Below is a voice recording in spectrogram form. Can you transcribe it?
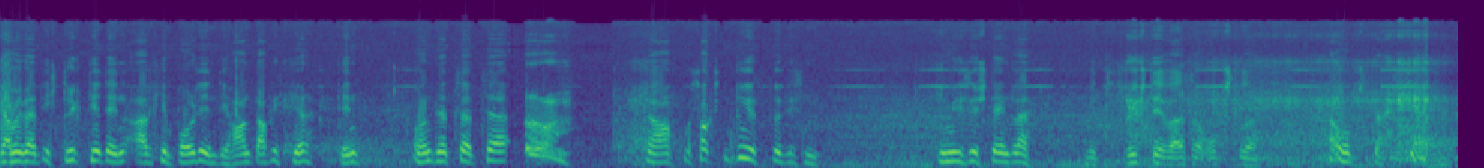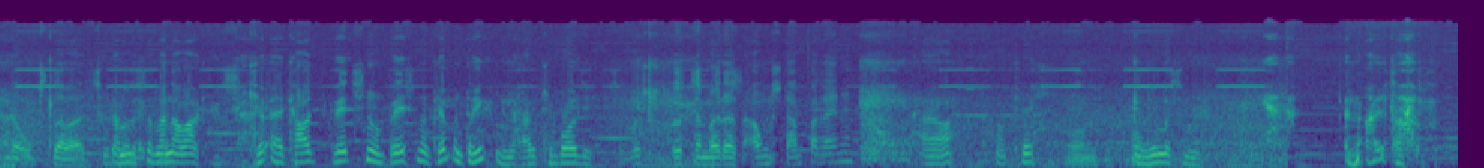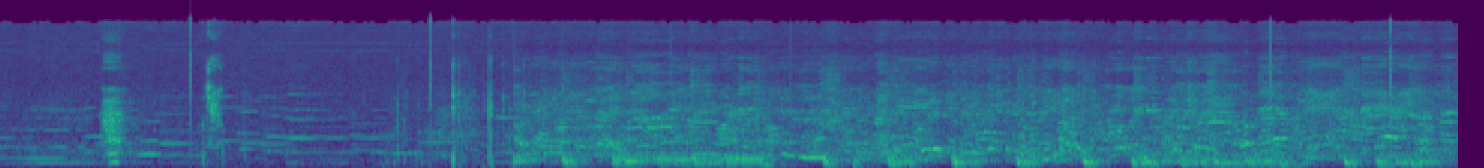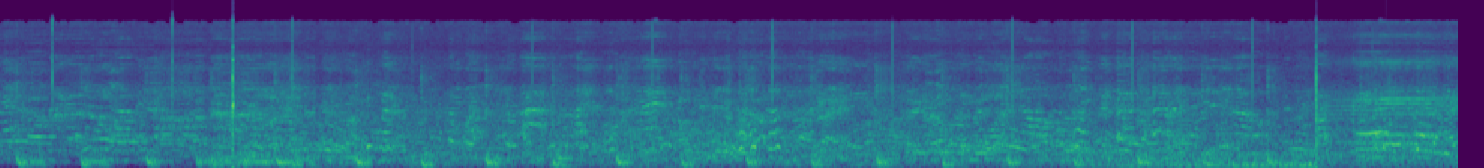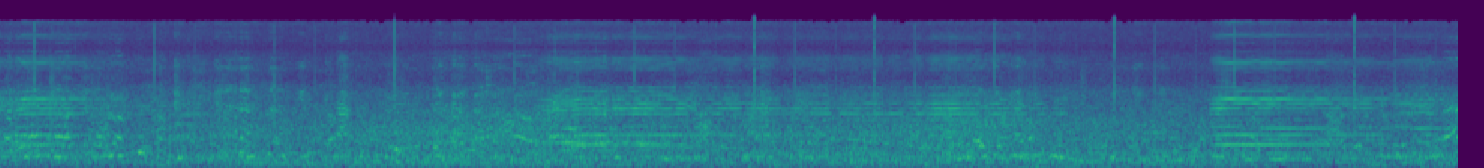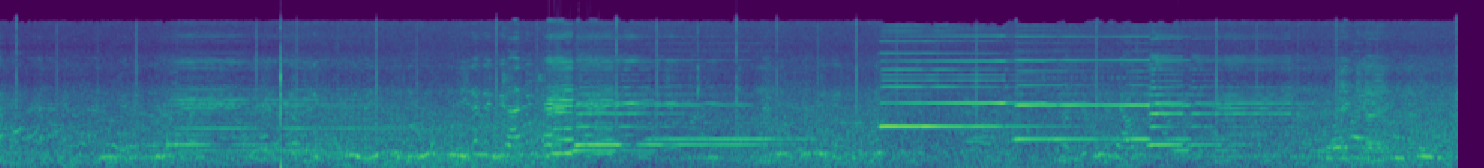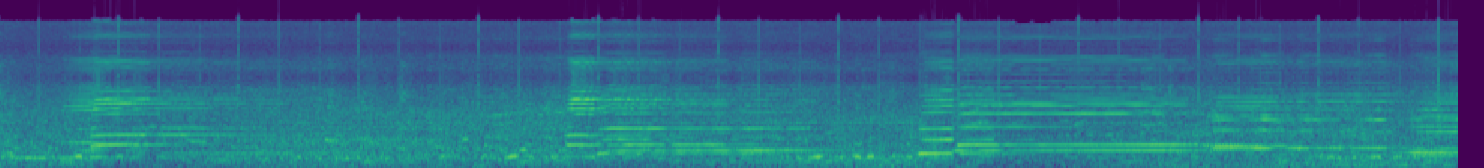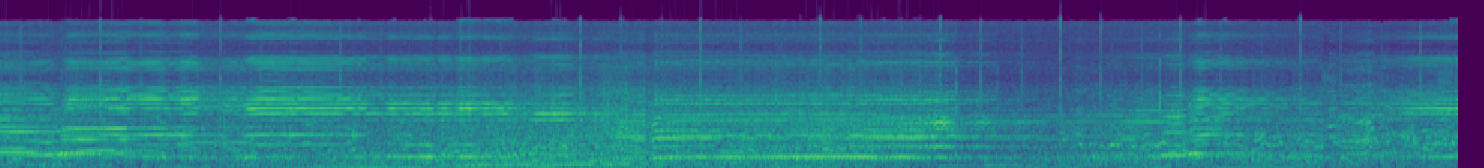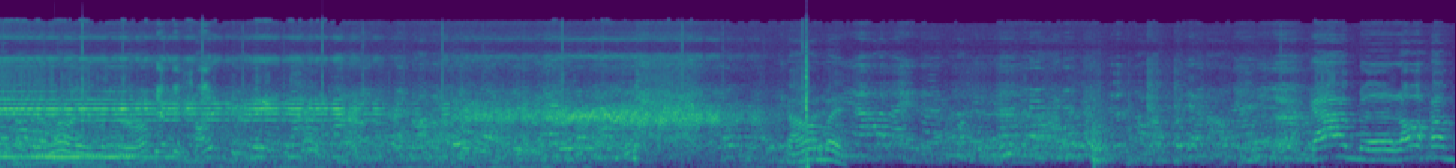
glaube, ich, drücke dir den Archimboldi in die Hand, darf ich dir den? Und jetzt, jetzt äh, ja, was sagst denn du jetzt zu diesem Gemüseständler? Mit Früchte, Wasser, Obstler. Ein Obstler. Der Obstler war Da super. müsste man aber k- äh, kalt quetschen und pressen und könnte man trinken, den Archimboldi. Du hast einmal das Augenstampf alleine. Ah ja, okay. Und Dann nehmen wir es mal. Ein Alter. Mal. חם, לא חם...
